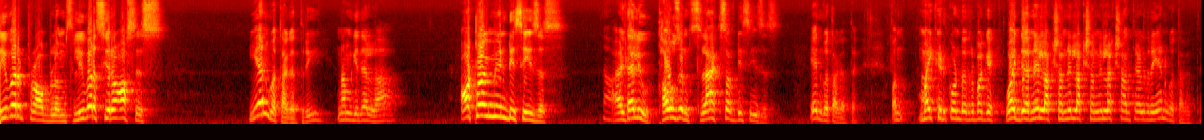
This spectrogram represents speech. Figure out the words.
liver problems liver cirrhosis ಏನು ಗೊತ್ತಾಗತ್ತೆ ರೀ ನಮಗಿದೆಲ್ಲ autoimmune diseases I tell you thousands lakhs of diseases ಏನು ಗೊತ್ತಾಗುತ್ತೆ? ಒಂದು ಮೈಕ್ ಹಿಡ್ಕೊಂಡು ಅದ್ರ ಬಗ್ಗೆ ವೈದ್ಯ ನಿರ್ಲಕ್ಷ್ಯ ನಿರ್ಲಕ್ಷ್ಯ ನಿರ್ಲಕ್ಷ್ಯ ಅಂತ ಹೇಳಿದ್ರೆ ಏನು ಗೊತ್ತಾಗುತ್ತೆ?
